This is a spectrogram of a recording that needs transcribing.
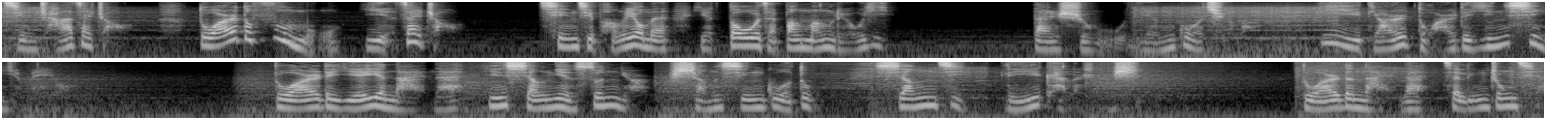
警察在找，朵儿的父母也在找，亲戚朋友们也都在帮忙留意。但是五年过去了，一点儿朵儿的音信也没有。朵儿的爷爷奶奶因想念孙女儿，伤心过度，相继离开了人世。朵儿的奶奶在临终前。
